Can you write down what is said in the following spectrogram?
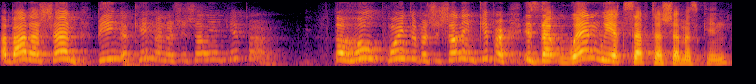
about Hashem being a king on Rosh Hashanah Kippur. The whole point of Rosh Hashanah Yom Kippur is that when we accept Hashem as king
